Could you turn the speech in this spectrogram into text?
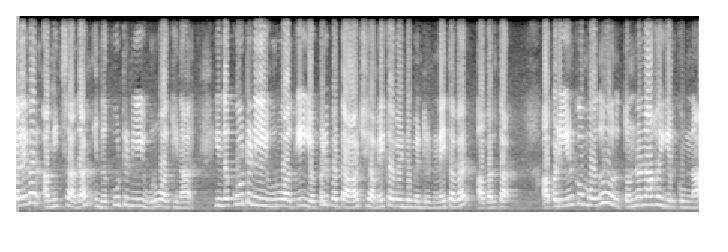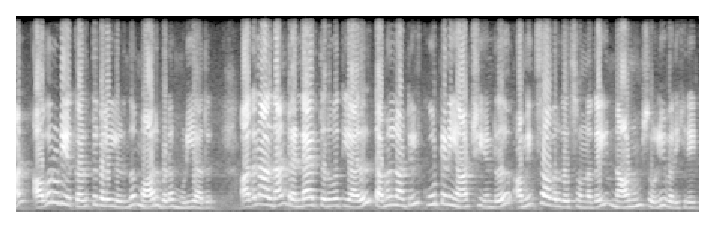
தலைவர் அமித்ஷா தான் இந்த கூட்டணியை உருவாக்கினார். இந்த கூட்டணியை உருவாக்கி எப்படிப்பட்ட ஆட்சி அமைக்க வேண்டும் என்று நினைத்தவர் அவர்தான். அப்படி இருக்கும்போது ஒரு தொண்டன் தொண்டனாக இருக்கும் நான் அவருடைய கருத்துக்களிலிருந்து மாறுபட முடியாது. அதனால்தான் ரெண்டாயிரத்தி இருபத்தி ஆறில் தமிழ்நாட்டில் கூட்டணி ஆட்சி என்று அமித்ஷா அவர்கள் சொன்னதை நானும் சொல்லி வருகிறேன்.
